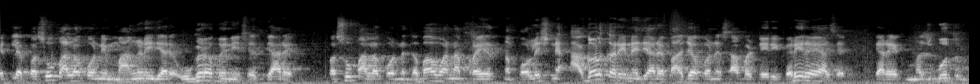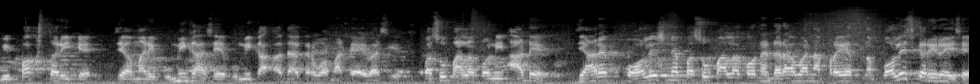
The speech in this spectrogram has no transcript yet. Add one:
એટલે પશુપાલકોની માંગણી જ્યારે ઉગ્ર બની છે ત્યારે પશુપાલકોને દબાવવાના પ્રયત્ન, પોલીસને આગળ કરીને જ્યારે ભાજપ અને સાબરડેરી કરી રહ્યા છે, ત્યારે એક મજબૂત વિપક્ષ તરીકે જે અમારી ભૂમિકા છે, એ ભૂમિકા અદા કરવા માટે આવ્યા છીએ. પશુપાલકોની આડે જ્યારે પોલીસને પશુપાલકોને ડરાવવાના પ્રયત્ન પોલીસ કરી રહી છે,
